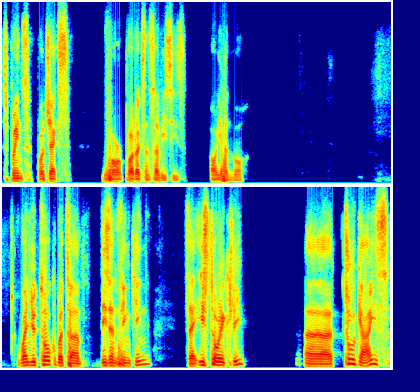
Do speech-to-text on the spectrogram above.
sprints projects for products and services, or even more. When you talk about uh, design thinking, say historically, uh, two guys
